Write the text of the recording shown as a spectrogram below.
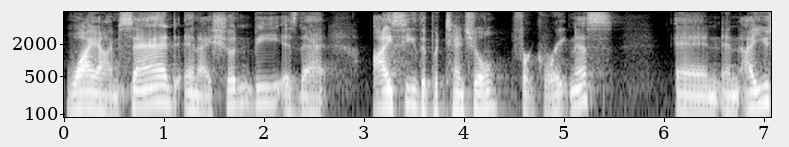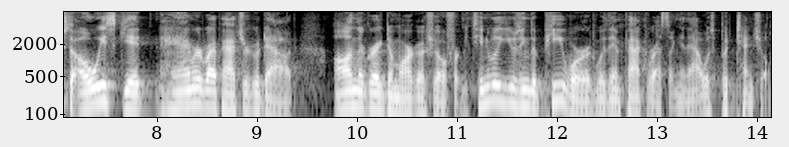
Why I'm sad and I shouldn't be is that I see the potential for greatness. And and I used to always get hammered by Patrick O'Dowd on the Greg DeMarco show for continually using the P word with Impact Wrestling, and that was potential.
